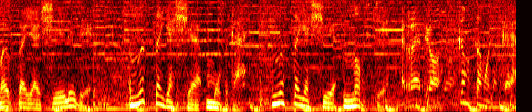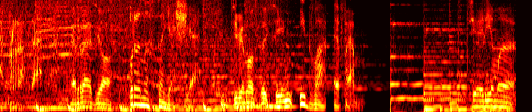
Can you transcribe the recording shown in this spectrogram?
Настоящие люди. Настоящая музыка. Настоящие новости. Радио «Комсомольская правда». Радио про настоящее. 97,2 FM. эм. Теорема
